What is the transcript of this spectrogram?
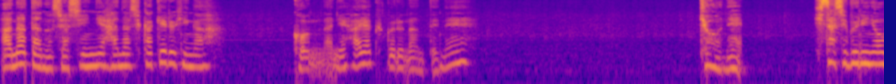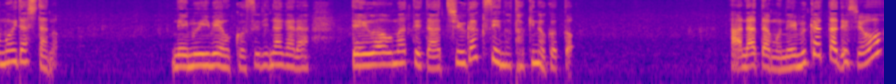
あなたの写真に話しかける日がこんなに早く来るなんてね。今日ね久しぶりに思い出したの。眠い目をこすりながら電話を待ってた中学生の時のこと。あなたも眠かったでしょ？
